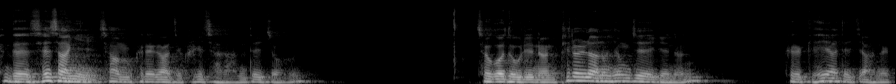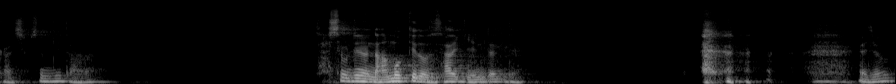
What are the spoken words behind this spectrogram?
근데 세상이 참 그래가지고 그게 잘 안 되죠. 적어도 우리는 피를 나눈 형제에게는 그렇게 해야 되지 않을까 싶습니다. 사실 우리는 나 먹기도 살기 힘든데. 그죠?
